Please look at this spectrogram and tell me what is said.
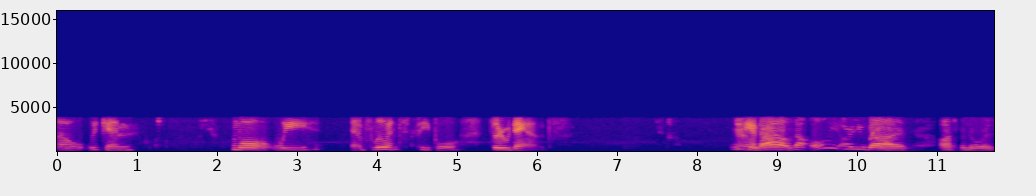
so we can. Well, we influence people through dance. wow! Not only are you guys entrepreneurs,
